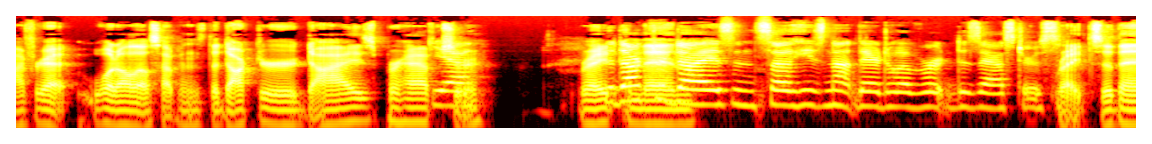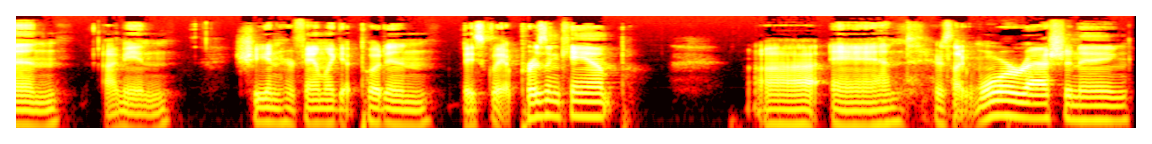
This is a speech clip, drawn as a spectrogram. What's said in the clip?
I forget what all else happens. The Doctor dies, perhaps. Yeah. Or, right. The doctor and then, dies, and so he's not there to avert disasters. Right. So then, I mean, she and her family get put in basically a prison camp. Uh, and there's like war rationing.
